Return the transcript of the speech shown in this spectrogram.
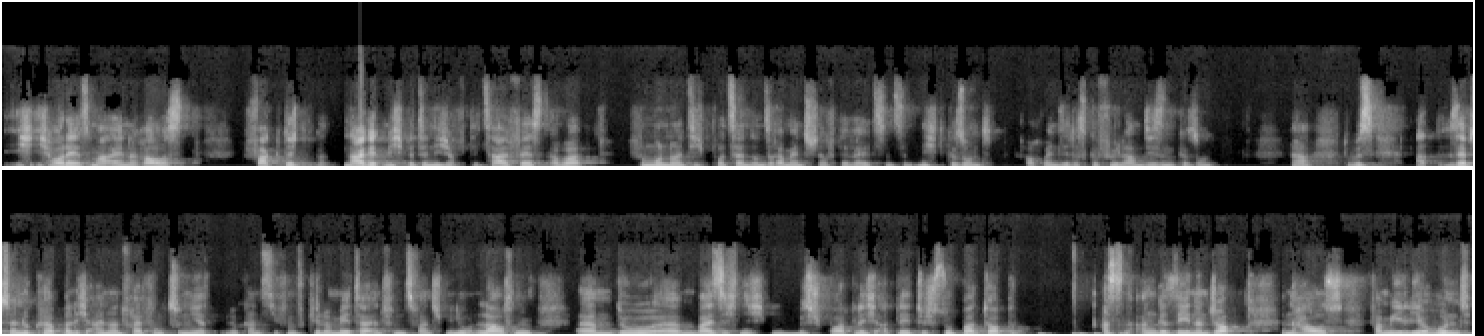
ich, ich hau da jetzt mal eine raus. Faktisch, nagelt mich bitte nicht auf die Zahl fest, aber 95 Prozent unserer Menschen auf der Welt sind, sind nicht gesund, auch wenn sie das Gefühl haben, sie sind gesund. Ja, du bist, selbst wenn du körperlich einwandfrei funktionierst, du kannst die fünf Kilometer in 25 Minuten laufen, ähm, du, ähm, weiß ich nicht, bist sportlich, athletisch super top, hast einen angesehenen Job, ein Haus, Familie, Hund,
